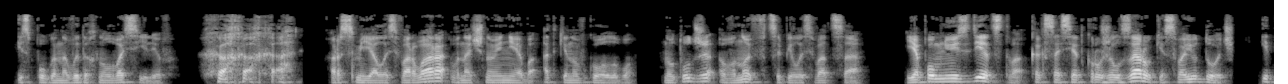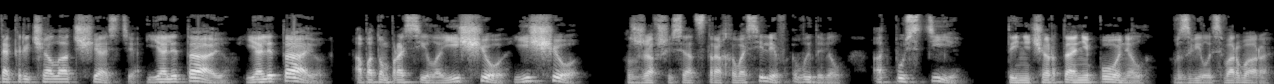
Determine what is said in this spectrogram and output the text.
– испуганно выдохнул Васильев. «Ха-ха-ха!» – рассмеялась Варвара в ночное небо, откинув голову, но тут же вновь вцепилась в отца. «Я помню из детства, как сосед кружил за руки свою дочь и так кричала от счастья «Я летаю! Я летаю!» А потом просила «Еще! Еще!». Сжавшийся от страха Васильев выдавил «Отпусти!» «Ты ни черта не понял!» – взвилась Варвара.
